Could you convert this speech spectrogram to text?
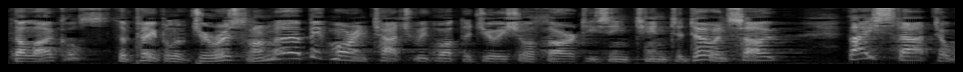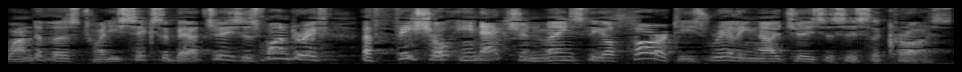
The locals, the people of Jerusalem, are a bit more in touch with what the Jewish authorities intend to do, and so they start to wonder, verse 26 about Jesus, wonder if official inaction means the authorities really know Jesus is the Christ.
